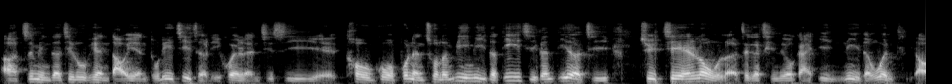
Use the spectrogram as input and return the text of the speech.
啊，知名的纪录片导演、独立记者李惠仁，其实也透过《不能说的秘密》的第一集跟第二集去揭露了这个禽流感隐匿的问题哦。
